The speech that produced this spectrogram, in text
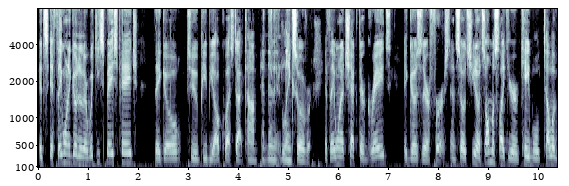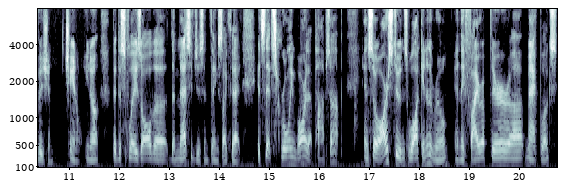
It's if they want to go to their WikiSpace page they go to pblquest.com and then it links over. If they want to check their grades, it goes there first. And so it's you know it's almost like your cable television channel, you know, that displays all the the messages and things like that. It's that scrolling bar that pops up. And so our students walk into the room and they fire up their uh, MacBooks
